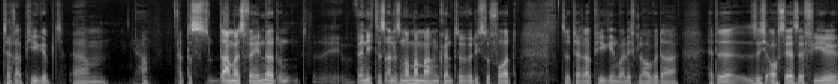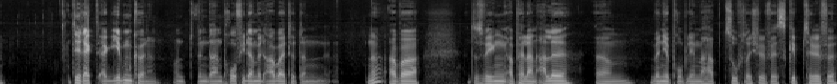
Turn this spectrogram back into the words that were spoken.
Therapie gibt, ähm, hat das damals verhindert und wenn ich das alles nochmal machen könnte, würde ich sofort zur Therapie gehen, weil ich glaube, da hätte sich auch sehr, sehr viel direkt ergeben können. Und wenn da ein Profi damit arbeitet, dann, ne, aber deswegen Appell an alle, ähm, wenn ihr Probleme habt, sucht euch Hilfe, es gibt Hilfe.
